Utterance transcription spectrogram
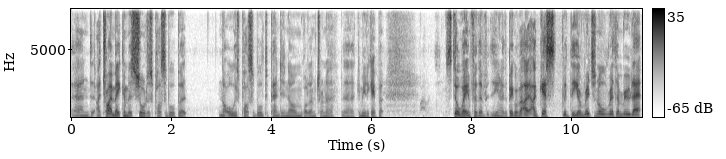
and I try and make them as short as possible, but not always possible depending on what I'm trying to uh, communicate. But still waiting for the you know the big one. But I, I guess with the original Rhythm Roulette,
